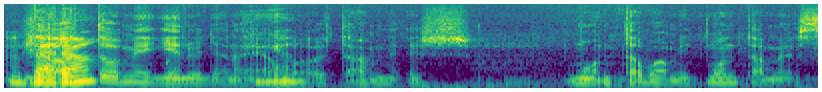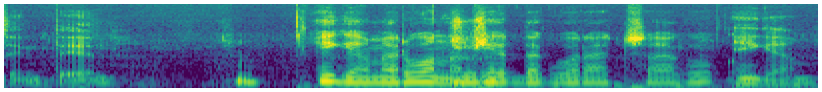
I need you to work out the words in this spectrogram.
Vera? De attól még én ugyanolyan Igen. voltam, és mondtam, amit mondtam őszintén. Igen, mert vannak Zsuzsa. érdekbarátságok, Igen.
